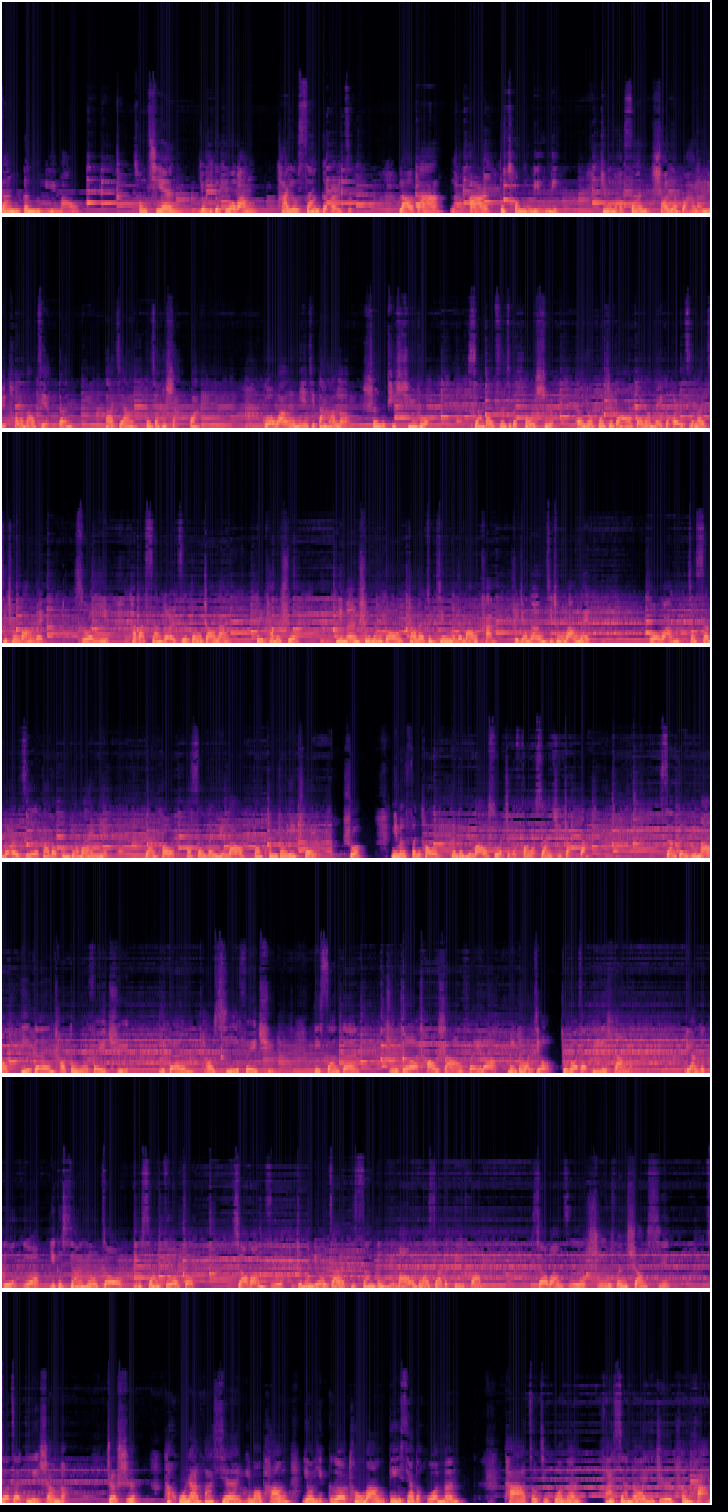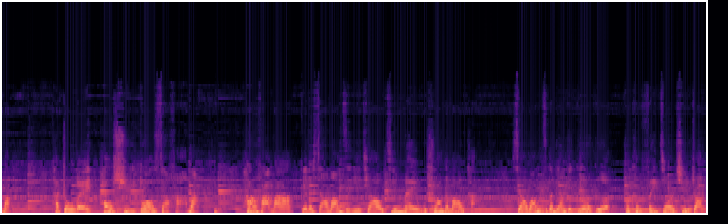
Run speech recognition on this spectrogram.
三根羽毛。从前有一个国王，他有三个儿子，老大、老二都聪明伶俐，只有老三少言寡语，头脑简单，大家都叫他傻瓜。国王年纪大了，身体虚弱，想到自己的后事。但又不知道该让哪个儿子来继承王位，所以他把三个儿子都找来，对他们说：“你们谁能够找来最精美的毛毯，谁就能继承王位。”国王将三个儿子带到宫殿外面，然后把三根羽毛往空中一吹，说：“你们分头跟着羽毛所指的方向去找吧。”三根羽毛，一根朝东飞去，一根朝西飞去，第三根直着朝上飞了，没多久就落在地上了。两个哥哥，一个向右走，一个向左走，小王子只能留在第三根羽毛落下的地方。小王子十分伤心。坐在地上了。这时，他忽然发现羽毛旁有一个通往地下的活门。他走进活门，发现了一只胖蛤蟆，它周围还有许多小蛤蟆。胖蛤蟆给了小王子一条精美无双的毛毯。小王子的两个哥哥不肯费劲儿去找。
